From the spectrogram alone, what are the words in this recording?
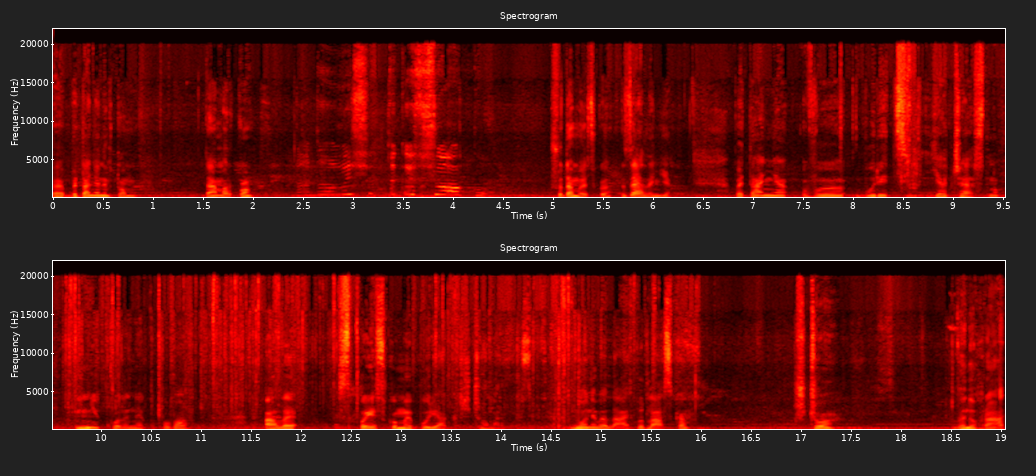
Е, Питання не в тому. Та, Марко? Таке соку. Що там виско? Зелень є. Питання в буряці. Я чесно ніколи не купував, але списком буряк. Що, Маркус? Ну не вилазь, будь ласка. Що? Виноград?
